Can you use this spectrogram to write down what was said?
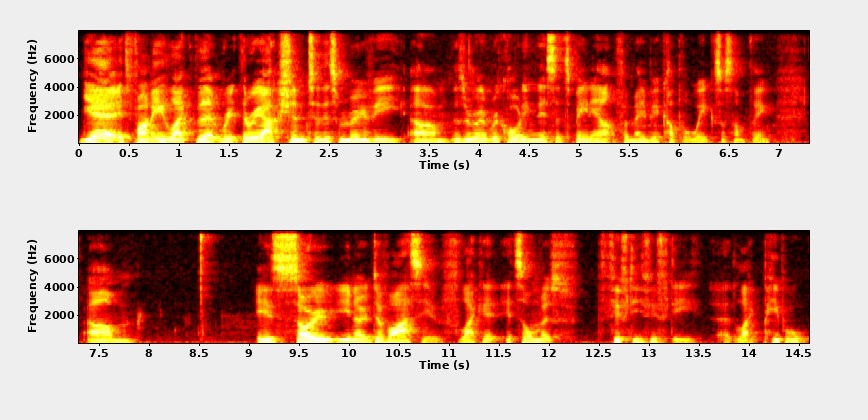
yeah, it's funny. Like the re- the reaction to this movie. Um, as we're recording this, it's been out for maybe a couple of weeks or something. Um, is so you know divisive. Like it, it's almost 50-50. Like people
